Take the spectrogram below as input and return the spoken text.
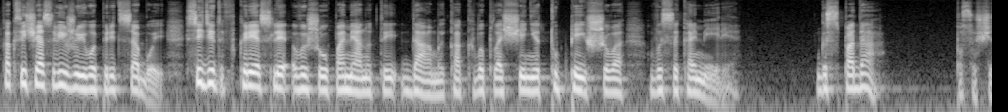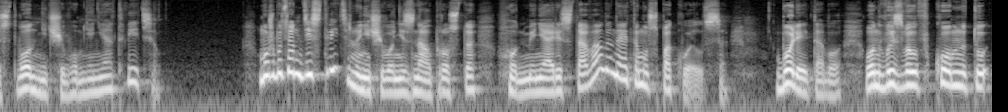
Как сейчас вижу его перед собой, сидит в кресле вышеупомянутой дамы, как воплощение тупейшего высокомерия. Господа, по существу он ничего мне не ответил. Может быть, он действительно ничего не знал, просто он меня арестовал и на этом успокоился — более того, он вызвал в комнату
